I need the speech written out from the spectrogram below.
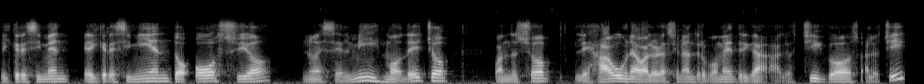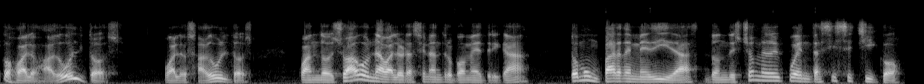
el crecimiento, el crecimiento óseo no es el mismo. De hecho, cuando yo les hago una valoración antropométrica a los chicos, a los chicos o a los adultos, o a los adultos, cuando yo hago una valoración antropométrica, tomo un par de medidas donde yo me doy cuenta si ese chico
